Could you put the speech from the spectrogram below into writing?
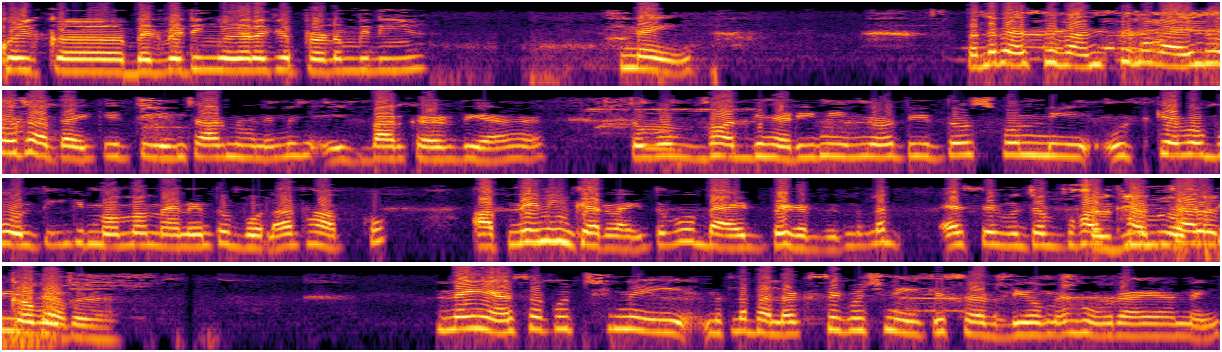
कोई बेड वेटिंग वगैरह के प्रॉब्लम भी नहीं है? नहीं। मतलब ऐसे वंस इन वाइल हो जाता है कि तीन चार महीने में एक बार कर दिया है तो वो बहुत गहरी नींद में होती है तो उसको उठ के वो बोलती कि मम्मा मैंने तो बोला था आपको आपने नहीं करवाई। तो वो बेड पे कर देती मतलब ऐसे वो जब बहुत थक जाती है? नहीं ऐसा कुछ नहीं मतलब अलग से कुछ नहीं कि सर्दियों में हो रहा है या नहीं।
